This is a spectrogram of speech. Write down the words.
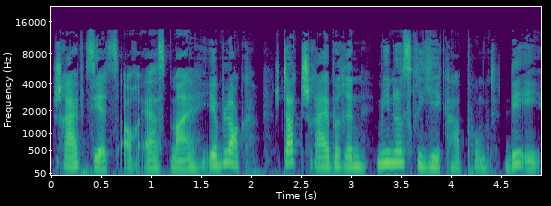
schreibt sie jetzt auch erstmal ihr Blog stadtschreiberin-rijeka.de.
